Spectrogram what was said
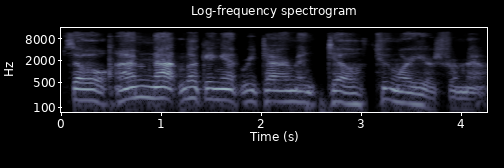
So I'm not looking at retirement till two more years from now.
